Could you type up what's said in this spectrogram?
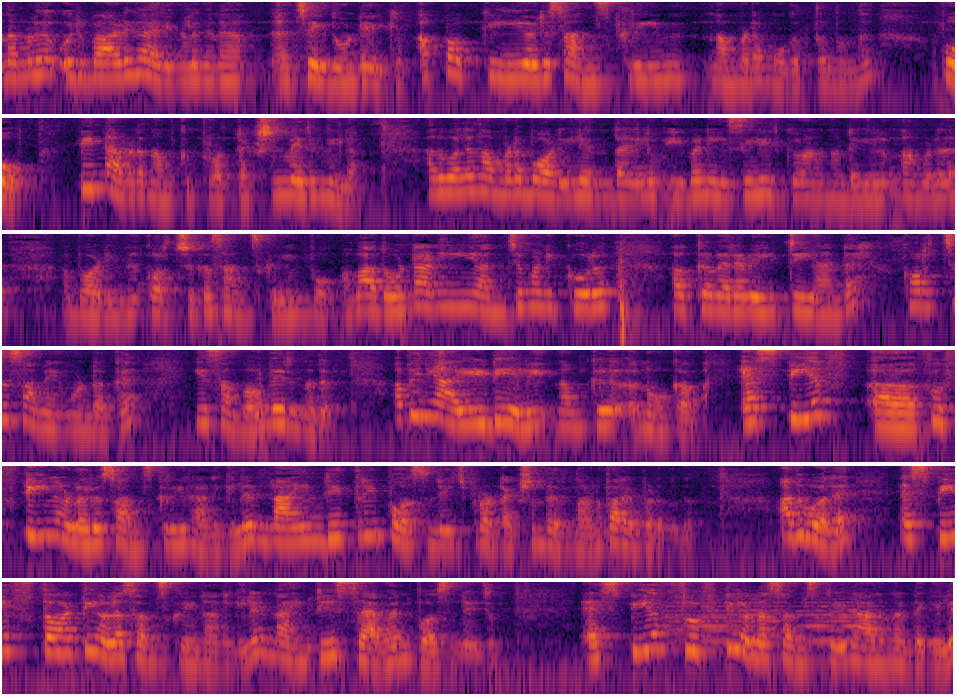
നമ്മൾ ഒരുപാട് കാര്യങ്ങൾ ഇങ്ങനെ ചെയ്തുകൊണ്ടേയിരിക്കും. അപ്പോൾ ഒക്കെ ഈ ഒരു സൺസ്ക്രീൻ നമ്മുടെ മുഖത്ത് നിന്ന് പോവും. പിന്നെ അവിടെ നമുക്ക് പ്രൊട്ടക്ഷൻ വരുന്നില്ല. അതുപോലെ നമ്മുടെ ബോഡിയിൽ എന്തായാലും ഈവൻ എ സിയിൽ ഇരിക്കുകയാണെന്നുണ്ടെങ്കിലും നമ്മുടെ ബോഡിയിൽ നിന്ന് കുറച്ചൊക്കെ സൺസ്ക്രീൻ പോകും അപ്പോൾ അതുകൊണ്ടാണ് ഈ അഞ്ച് മണിക്കൂർ ഒക്കെ വരെ വെയിറ്റ് ചെയ്യാണ്ട് കുറച്ച് സമയം കൊണ്ടൊക്കെ ഈ സംഭവം വരുന്നത്. അപ്പോൾ ഇനി ഐഡിയലി നമുക്ക് നോക്കാം. എസ് പി എഫ് ഫിഫ്റ്റീൻ ഉള്ള ഒരു സൺസ്ക്രീൻ ആണെങ്കിൽ നയന്റി ത്രീ പെർസെന്റേജ് പ്രൊട്ടക്ഷൻ തരുന്നതാണ് പറയപ്പെടുന്നത്. അതുപോലെ എസ് പി എഫ് തേർട്ടി ഉള്ള സൺസ്ക്രീൻ ആണെങ്കിൽ നയന്റി സെവൻ പെർസെന്റേജും എസ് പി എഫ് ഫിഫ്റ്റി ഉള്ള സൺസ്ക്രീൻ ആണെന്നുണ്ടെങ്കിൽ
